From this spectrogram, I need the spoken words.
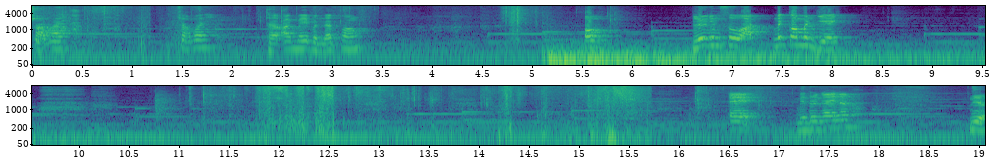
ជាប់ហើយជាប់ហើយត្រូវឲ្យមេបណ្ឌិតផងអ៊ំលឺខ្ញុំសួរអត់មិនក៏មិននិយាយ មានរឿងអីហ្នឹងនេះ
